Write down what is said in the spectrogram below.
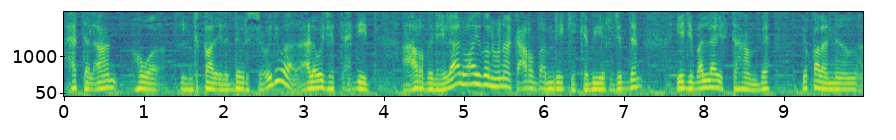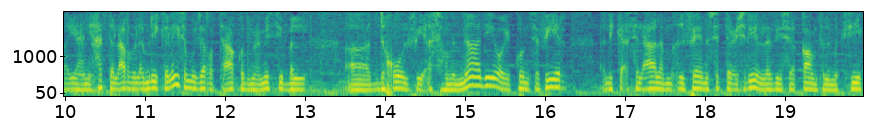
حتى الآن هو الانتقال إلى الدوري السعودي وعلى وجه التحديد عرض الهلال. وأيضا هناك عرض أمريكي كبير جدا يجب الا يستهان به. يقال أن يعني حتى العرض الأمريكي ليس مجرد تعاقد مع ميسي بل الدخول في أسهم النادي ويكون سفير لكأس العالم 2026 الذي سيقام في المكسيك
